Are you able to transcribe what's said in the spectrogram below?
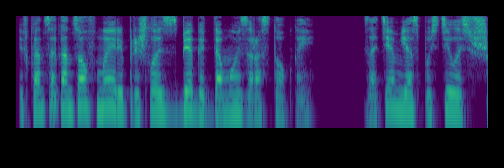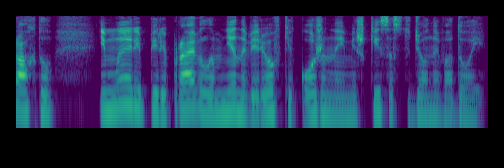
и в конце концов Мэри пришлось сбегать домой за растопкой. Затем я спустилась в шахту, и Мэри переправила мне на веревке кожаные мешки со студеной водой.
